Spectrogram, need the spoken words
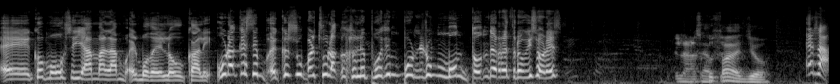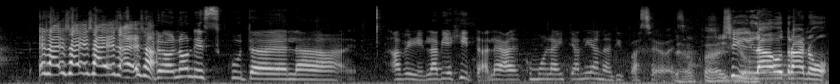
Eh, ¿Cómo se llama la- el modelo, Cali? Una que, se- que es súper chula, que se le pueden poner un montón de retrovisores. La fallo. Esa, esa, esa, esa, esa, esa. Pero no discuta la... A ver, la viejita, la, como la italiana de paseo esa. Sí, la otra no,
